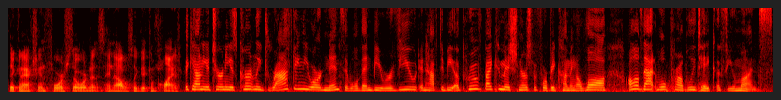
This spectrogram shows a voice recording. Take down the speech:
they can actually enforce the ordinance and obviously get compliance. The county attorney is currently drafting the ordinance. It will then be reviewed and have to be approved by commissioners before becoming a law. All of that will probably take a few months.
